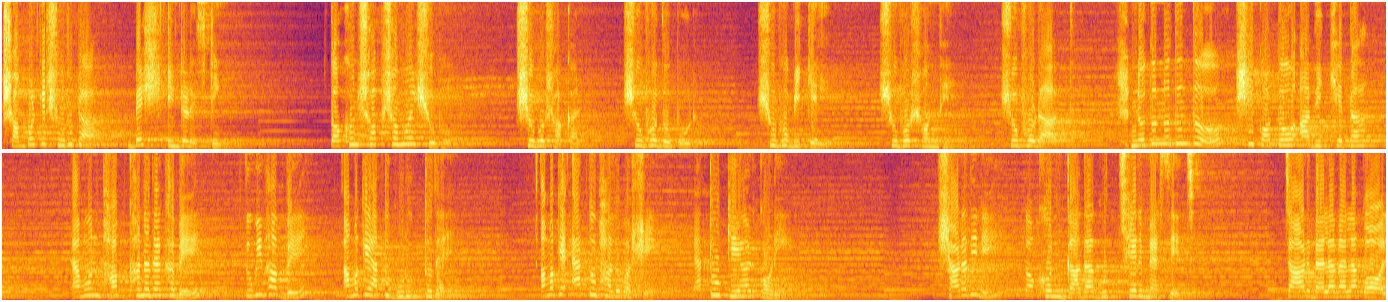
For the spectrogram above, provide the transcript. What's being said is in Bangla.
সম্পর্কের শুরুটা বেশ ইন্টারেস্টিং তখন সব সময় শুভ। শুভ সকাল, শুভ দুপুর, শুভ বিকেল, শুভ সন্ধে, শুভ রাত। নতুন নতুন তো সে কত আদিক্ষেতা। এমন ভাবখানা দেখাবে, তুমি ভাববে আমাকে এত গুরুত্ব দেয়। আমাকে এত ভালোবাসে, এত কেয়ার করে। সারাদিনে তখন গাদা গুচ্ছের মেসেজ চার বেলা বেলা কল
